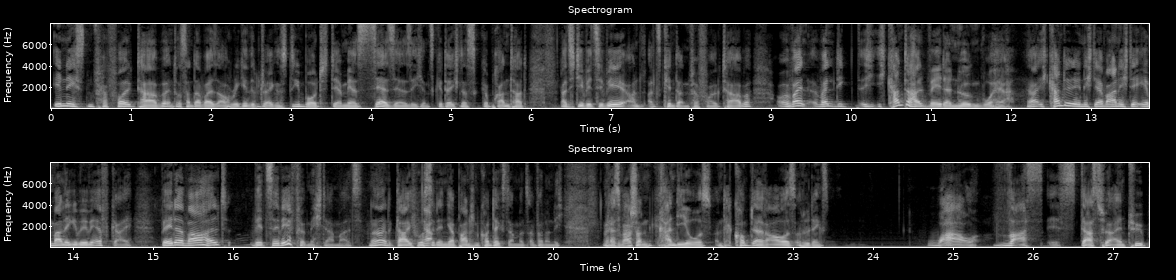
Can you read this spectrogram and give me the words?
innigsten verfolgt habe, interessanterweise auch Ricky the Dragon Steamboat, der mir sehr, sehr sich ins Gedächtnis gebrannt hat, als ich die WCW als Kind dann verfolgt habe. Weil, weil die, ich, ich kannte halt Vader nirgendwoher. Ja, ich kannte den nicht, der war nicht der ehemalige WWF-Guy. Vader war halt WCW für mich damals. Ne? Klar, ich wusste Ja. den japanischen Kontext damals einfach noch nicht. Und das war schon grandios. Und da kommt er raus und du denkst, wow, was ist das für ein Typ?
